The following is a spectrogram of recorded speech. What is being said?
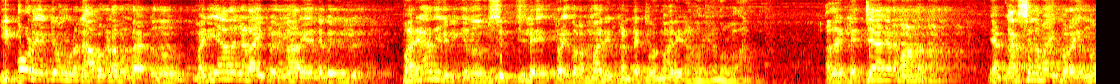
ഇപ്പോൾ ഏറ്റവും കൂടുതൽ അപകടം ഉണ്ടാക്കുന്നതും മര്യാദകളായി പെരുമാറിയതിന്റെ പേരിൽ പരാതി ലഭിക്കുന്നതും സ്വിഫ്റ്റിലെ ഡ്രൈവർമാരെയും കണ്ടക്ടർമാരെയാണ് എന്നുള്ളതാണ്. അത് ലജ്ജാകരമാണ്. ഞാൻ കർശനമായി പറയുന്നു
